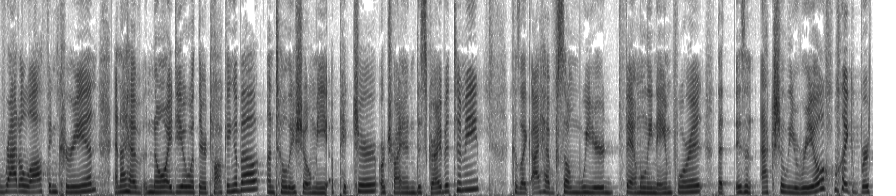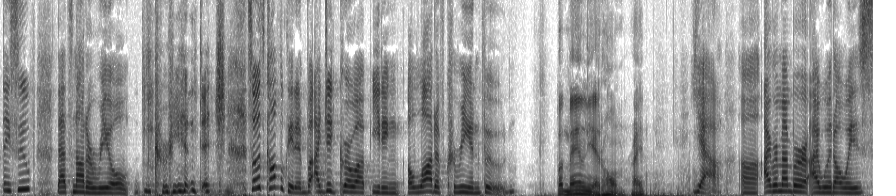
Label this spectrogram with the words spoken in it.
rattle off in Korean, and I have no idea what they're talking about until they show me a picture or try and describe it to me because like I have some weird family name for it that isn't actually real, like birthday soup. That's not a real Korean dish. Mm. So it's complicated, but I did grow up eating a lot of Korean food. But mainly at home, right? Yeah. Uh, I remember I would always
